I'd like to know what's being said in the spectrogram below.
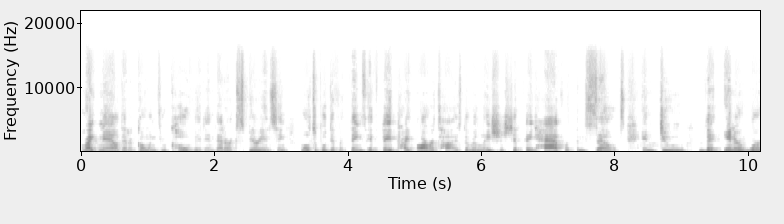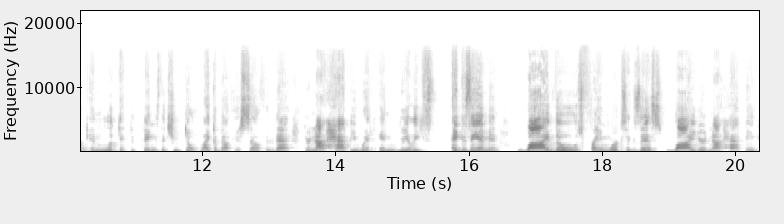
right now that are going through COVID and that are experiencing multiple different things, if they prioritize the relationship they have with themselves and do the inner work and look at the things that you don't like about yourself and that you're not happy with and really examine why those frameworks exist, why you're not happy,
